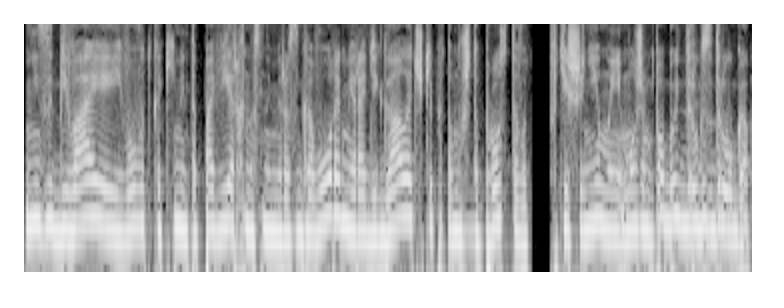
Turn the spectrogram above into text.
не забивая его вот какими-то поверхностными разговорами ради галочки, потому что просто вот в тишине мы не можем побыть друг с другом.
